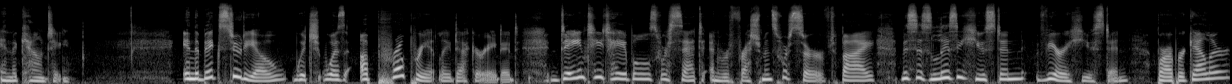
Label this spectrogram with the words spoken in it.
in the county. In the big studio, which was appropriately decorated, dainty tables were set and refreshments were served by Mrs. Lizzie Houston, Vera Houston, Barbara Geller,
